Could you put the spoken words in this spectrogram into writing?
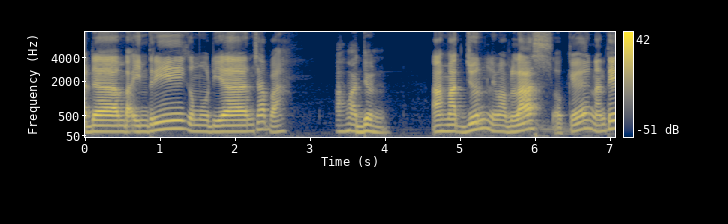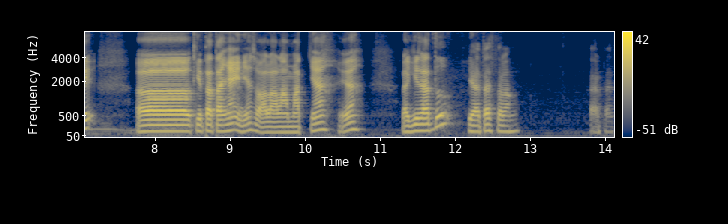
ada Mbak Indri, kemudian siapa? Ahmad Jun. Ahmad Jun 15. Oke, nanti eh kita tanyain ya soal alamatnya ya. Lagi satu Di atas tolong. Ke atas.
